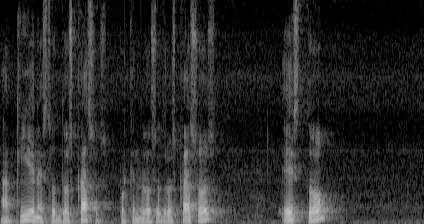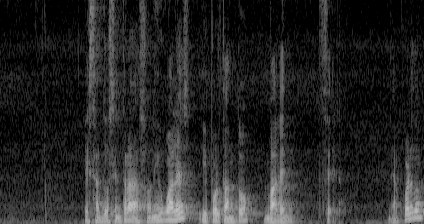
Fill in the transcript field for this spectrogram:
aquí en estos dos casos, porque en los otros casos esto estas dos entradas son iguales y por tanto valen 0. ¿De acuerdo?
